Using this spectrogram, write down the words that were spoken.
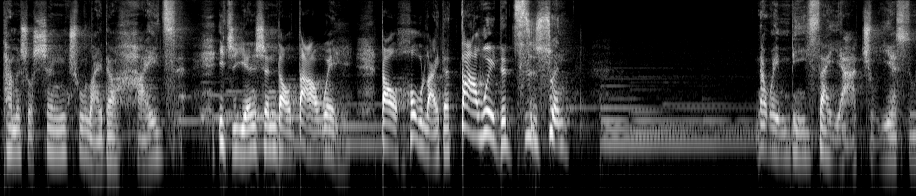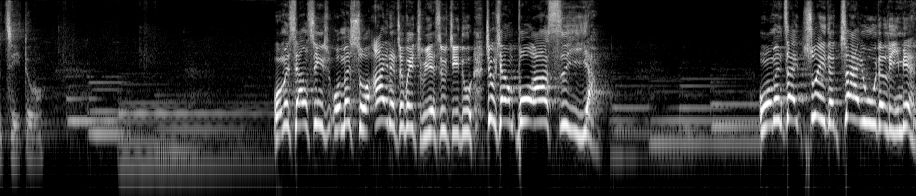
他们所生出来的孩子，一直延伸到大卫，到后来的大卫的子孙，那位弥赛亚主耶稣基督。我们相信，我们所爱的这位主耶稣基督，就像波阿斯一样。我们在罪的债务的里面，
